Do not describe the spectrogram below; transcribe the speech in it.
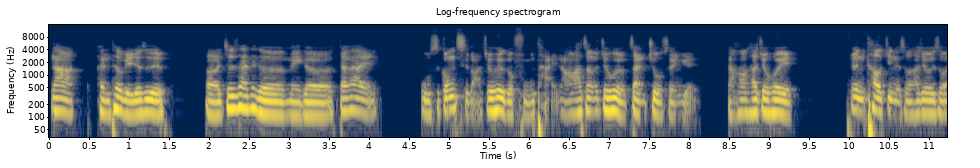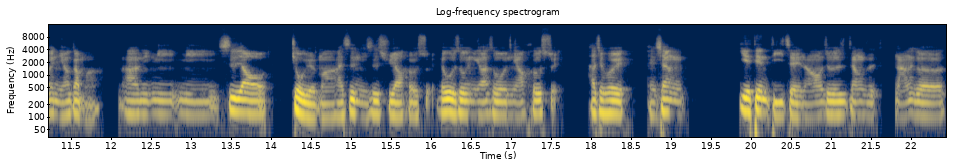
那很特别就是。呃，就是在那个每个大概五十公尺吧，就会有个浮台，然后他这就会有站救生员，然后他就会，因为你靠近的时候，他就会说，哎，你要干嘛？啊，你你你是要救援吗？还是你是需要喝水？如果说你跟他说你要喝水，他就会很像夜店 DJ，然后就是这样子拿那个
